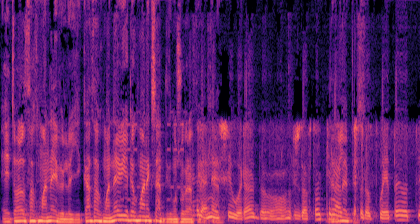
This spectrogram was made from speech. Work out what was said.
Ε, τώρα θα έχουμε ανέβει λογικά. Θα έχουμε ανέβει γιατί έχουμε ανεξάρτητη δημοσιογραφία. Έλα, πια. ναι, σίγουρα το βρίσκω αυτό. Και Δεν ένα βλέπεις. δεύτερο που είπε ότι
